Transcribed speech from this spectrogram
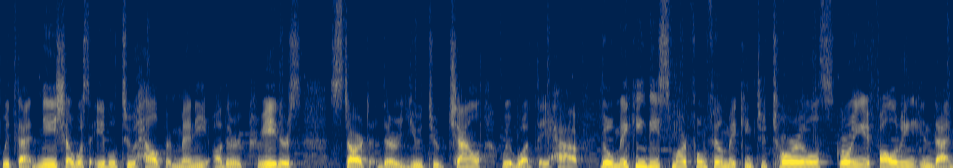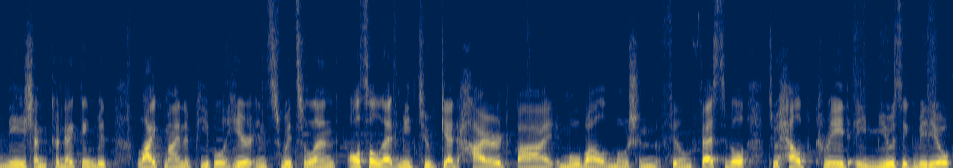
with that niche I was able to help many other creators start their YouTube channel with what they have. Though making these smartphone filmmaking tutorials, growing a following in that niche and connecting with like-minded people here in Switzerland also led me to get hired by Mobile Motion Film Festival to help create a music video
